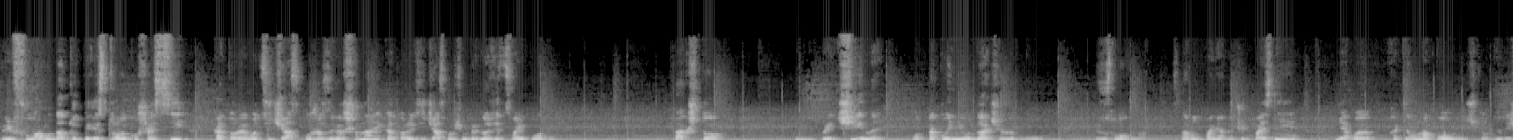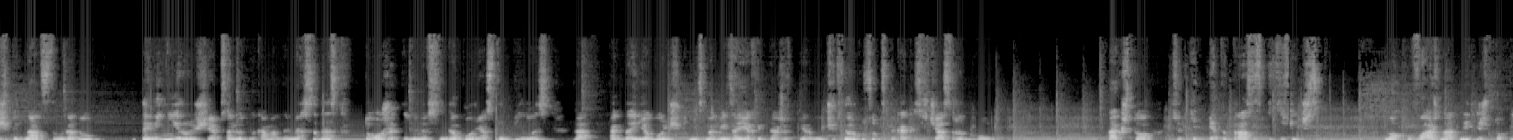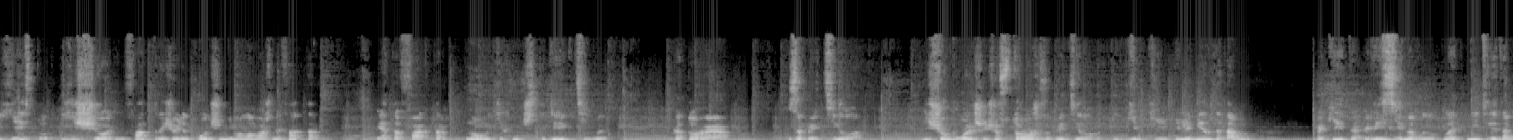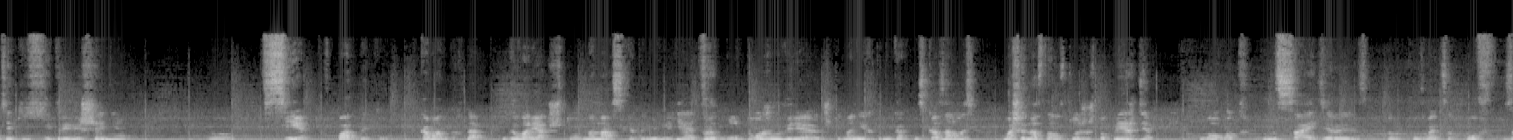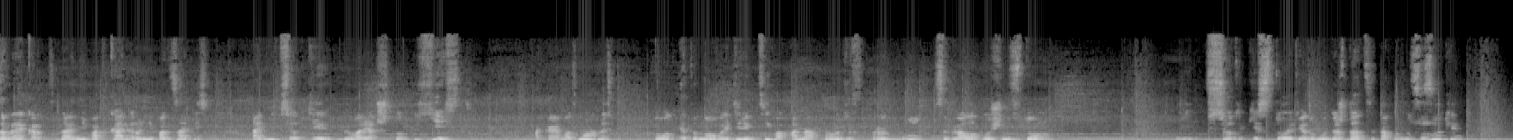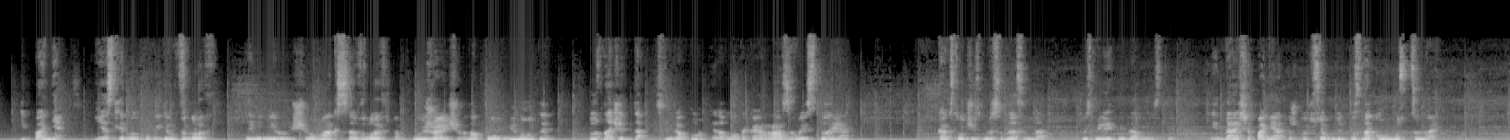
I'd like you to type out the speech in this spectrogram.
реформу, да, ту перестройку шасси, которая вот сейчас уже завершена и которая сейчас, в общем, приносит свои плоды. Так что причины вот такой неудачи Red Bull, безусловно, станут понятны чуть позднее. Я бы хотел напомнить, что в 2015 году доминирующая абсолютно команда Mercedes тоже именно в Сингапуре оступилась. Да? Тогда ее гонщики не смогли заехать даже в первую четверку, собственно, как и сейчас Red Bull. Так что все-таки эта трасса специфическая. Но важно отметить, что есть тут еще один фактор, еще один очень немаловажный фактор. Это фактор новой технической директивы, которая запретила еще больше, еще строже запретила вот эти гибкие элементы, там какие-то резиновые уплотнители, там всякие хитрые решения. Э, все в паддоке в командах да, говорят, что на нас это не влияет. В Red Bull тоже уверяют, что на них это никак не сказалось. Машина осталась той же, что прежде, но вот инсайдеры, что называется off the record, да, не под камеру, не под запись, они все-таки говорят, что есть такая возможность, что вот эта новая директива, она против Red Bull сыграла очень здорово. И все-таки стоит, я думаю, дождаться этапа на Сузуке и понять, если мы увидим вновь доминирующего Макса, вновь там уезжающего на полминуты, то значит да, Сингапур это была такая разовая история, как в случае с Мерседесом, да, восьмилетней давности. И дальше понятно, что все будет по знакомому сценарию.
